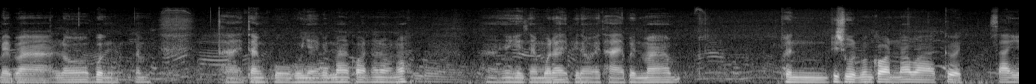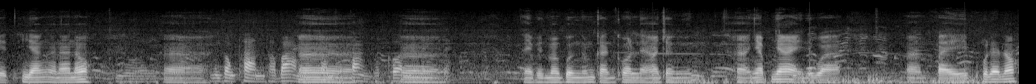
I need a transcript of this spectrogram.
แบบว่ารอเบิ่งนํถ่ายทางผู้ผู้ใหญ่เพิ่นมาก่อนเนาะน้องเนาะโดยอ่ายังเฮ็ดหยังบ่ได้พี่น้องไอ้ถ่ายเพิ่นมาเพิ่นพิสูจน์เบิ่งก่อนนะว่าเกิดสาเหตุอิหยังอะนะเนาะโดยอ่า มันต้องผ่านพระบ้านอ่าผ่านตั้งเพิ่นก่อนอ่า ให้เพิ่นมาเบิ่งนํกันก่อนแล้วจังหายับย้ายหรือว่าอ่าไปพูดแล้วเนาะ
